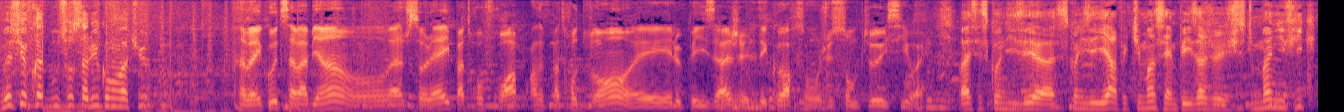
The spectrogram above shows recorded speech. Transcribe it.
Monsieur Fred Bousseau, salut, comment vas-tu? Ah bah écoute, ça va bien, on a le soleil, pas trop froid, pas- trop de vent et le paysage et le décor sont juste somptueux ici, ouais. Ouais, c'est ce qu'on disait, euh, c'est ce qu'on disait hier. Effectivement, c'est un paysage juste magnifique.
